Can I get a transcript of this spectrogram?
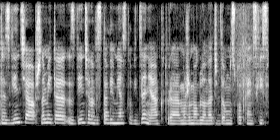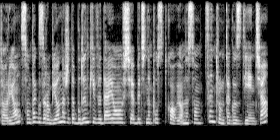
Te zdjęcia, przynajmniej te zdjęcia na wystawie Miasto Widzenia, które możemy oglądać w Domu Spotkań z Historią, są tak zrobione, że te budynki wydają się być na pustkowie. One są w centrum tego zdjęcia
